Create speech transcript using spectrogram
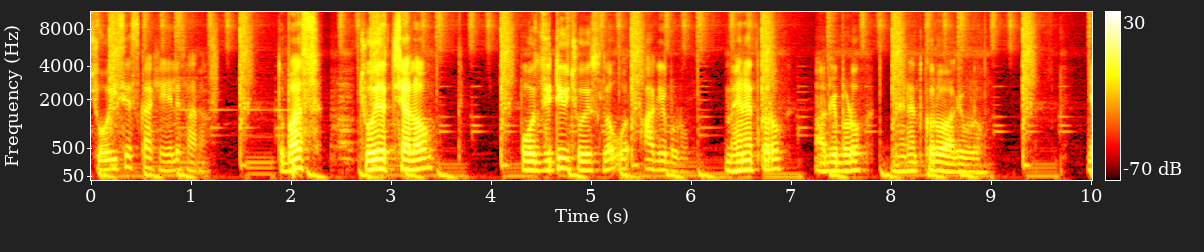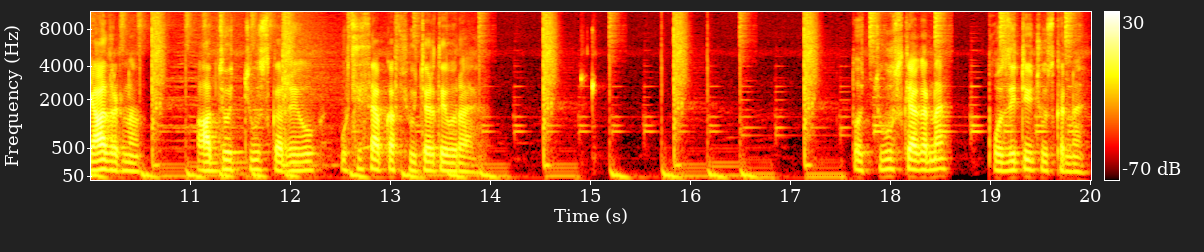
चॉइसेस का खेल है सारा। तो बस चॉइस अच्छा लाओ पॉजिटिव चॉइस लो और आगे बढ़ो। मेहनत करो, आगे बढ़ो, मेहनत करो, आगे बढ़ो। याद रखना, आप जो चूज़ कर रहे हो, उसी से आपका फ्यूचर तय हो रहा है। तो चूज़ क्या करना है? पॉजिटिव चूज़ करना है।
